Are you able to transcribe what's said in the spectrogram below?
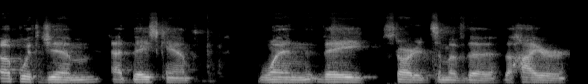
up with Jim at base camp when they started some of the the higher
